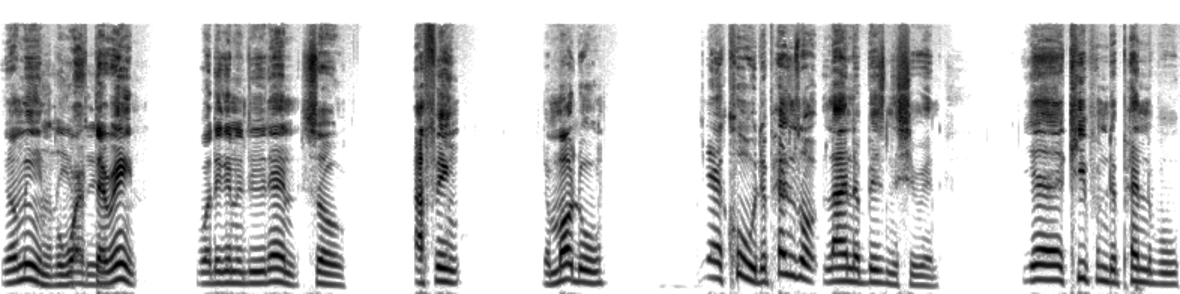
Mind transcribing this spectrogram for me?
You know what I mean? But what if there ain't? What are they gonna do then? So, I think the model, yeah, cool. Depends what line of business you're in. Yeah, keep them dependable.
